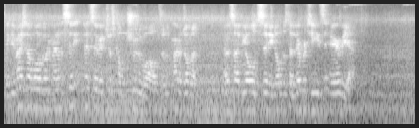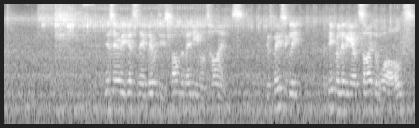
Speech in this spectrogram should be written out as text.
Can you imagine that wall going around the city? Let's say we've just come through the walls, so in the part of Dublin, outside the old city known as the Liberties area. This area gets the name Liberties from the medieval times. Because basically, the people living outside the walls,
